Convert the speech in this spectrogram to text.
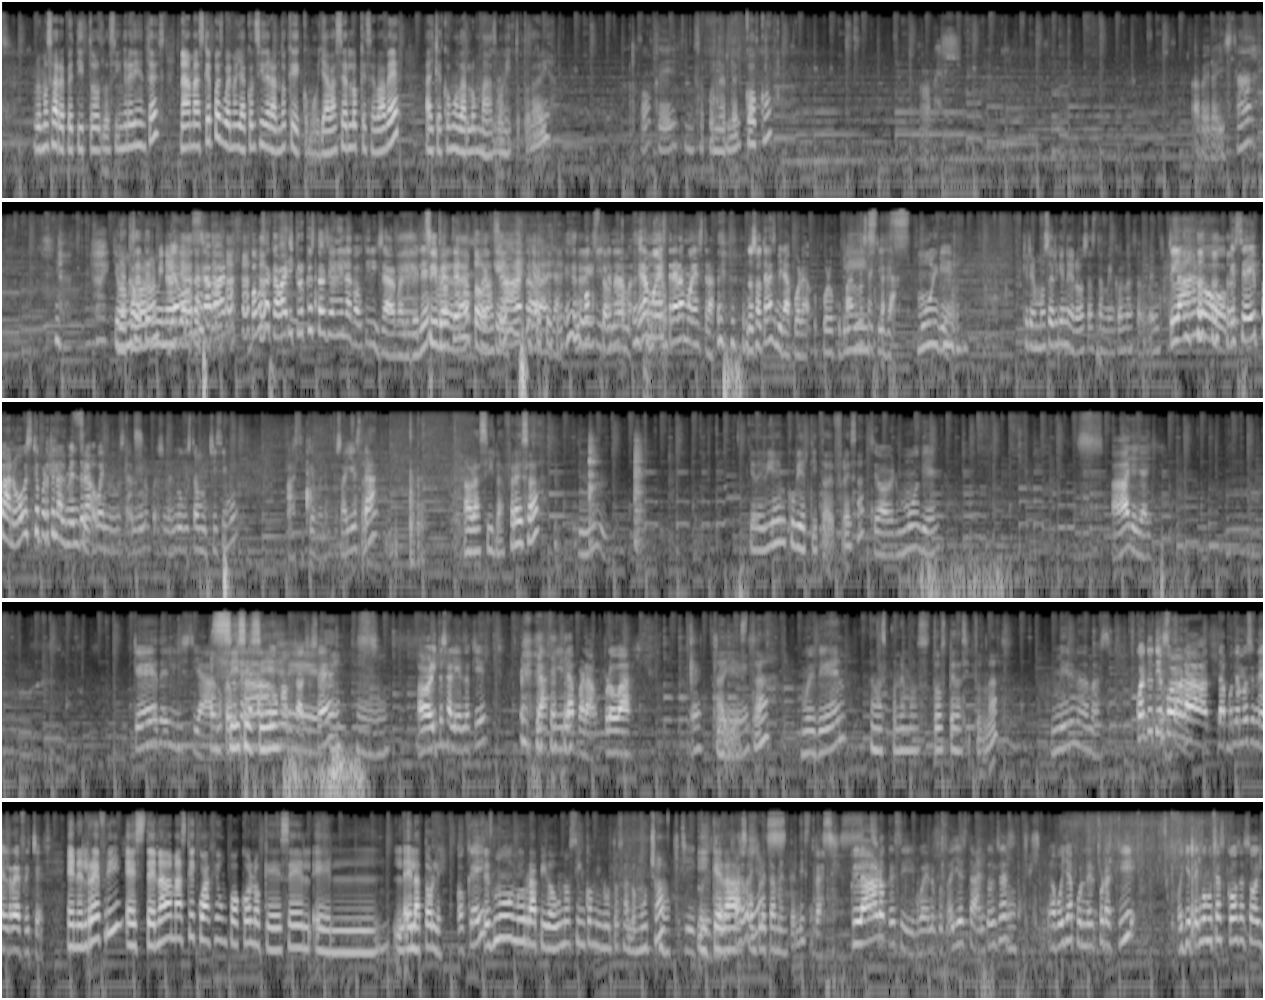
Volvemos a repetir todos los ingredientes. Nada más que, pues bueno, ya considerando que como ya va a ser lo que se va a ver, hay que acomodarlo más bonito todavía. Ok. Vamos a ponerle el coco. A ver. A ver, ahí está. Ya ¿Ya vamos a terminar. Ya Ya, vamos a acabar. Vamos a acabar y creo que estas ya ni las va a utilizar, Maribel. ¿eh? Sí, Creo que no todas, Ok. ¿eh? Ah, todas ya. Un Listo. poquito nada más. Era muestra, era muestra. Nosotras, mira, por, por ocuparnos aquí ya. Muy bien. Queremos ser generosas también con las almendras. Claro, que sepa, ¿no? Es que aparte la almendra, bueno, no sé, a mí en lo personal me gusta muchísimo. Así que bueno, pues ahí está. Ahora sí, la fresa. Mm, Quede bien cubiertita de fresa. se va a ver muy bien. Ay, ay, ay. Qué delicia. Ah, ¿Cómo Sí, sí, sí. muchachos, ¿eh? Ahorita saliendo aquí, la fila para probar. Ahí está. Muy bien. Nada más ponemos dos pedacitos más. Miren nada más. ¿Cuánto tiempo la, la ponemos en el refri, chef? En el refri, este, nada más que cuaje un poco lo que es el, el, el atole. ¿Ok? Es muy, muy rápido, unos cinco minutos a lo mucho. Ok. Chicos, Y ¿ya queda completamente listo. Gracias. Claro que sí. Bueno, pues ahí está. Entonces, la voy a poner por aquí. Oye, tengo muchas cosas hoy.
